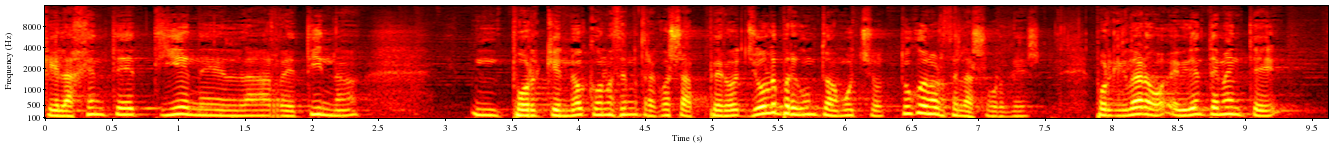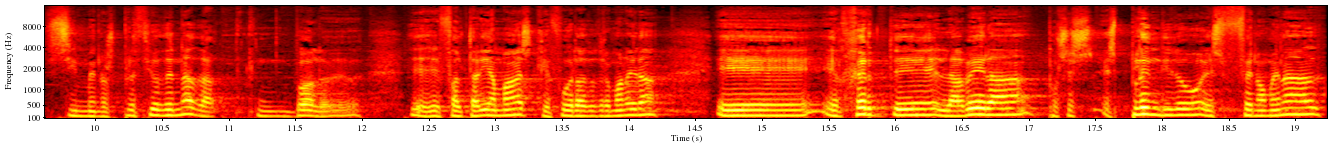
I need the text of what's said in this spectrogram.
que la gente tiene en la retina mm, porque no conocen otra cosa. Pero yo le pregunto a mucho, ¿tú conoces las urdes? Porque claro, evidentemente, sin menosprecio de nada, mm, vale, eh, faltaría más que fuera de otra manera, eh, el Jerte, la Vera, pues es espléndido, es fenomenal,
